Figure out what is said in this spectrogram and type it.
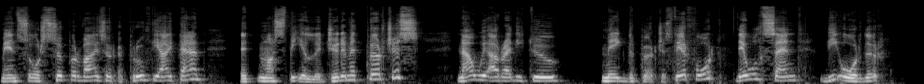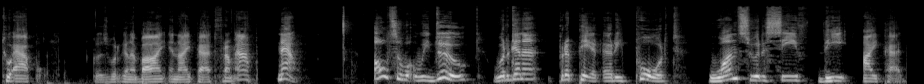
Mansour supervisor approved the iPad. It must be a legitimate purchase. Now we are ready to make the purchase. Therefore, they will send the order to Apple because we're going to buy an iPad from Apple. Now, also what we do, we're going to prepare a report once we receive the iPad.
